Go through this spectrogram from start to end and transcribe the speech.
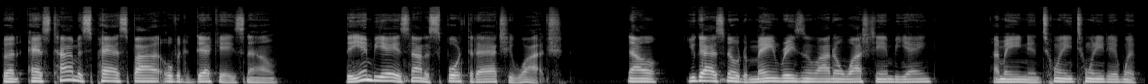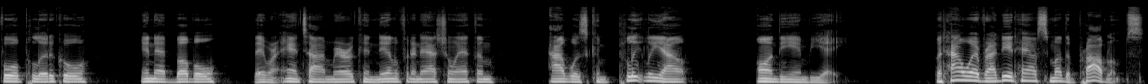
But as time has passed by over the decades now, the NBA is not a sport that I actually watch. Now, you guys know the main reason why I don't watch the NBA. I mean, in 2020, they went full political in that bubble. They were anti American, kneeling for the national anthem. I was completely out on the NBA. But however, I did have some other problems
